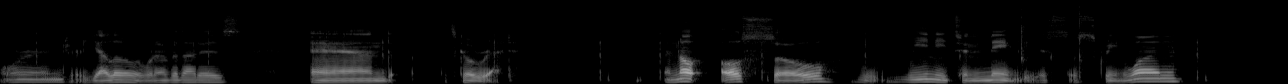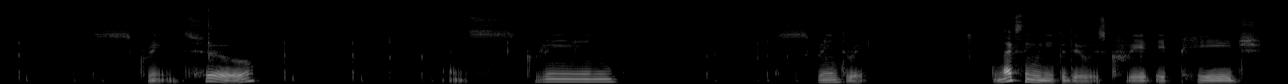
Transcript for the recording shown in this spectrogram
orange or yellow or whatever that is. And let's go red. And now also, we need to name these. So screen one, screen two, and screen, screen three. The next thing we need to do is create a page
